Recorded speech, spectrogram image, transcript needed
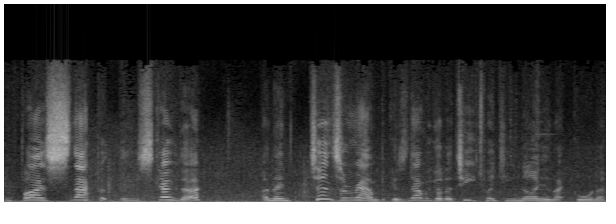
He fires snap at the Skoda and then turns around because now we've got a T29 in that corner.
